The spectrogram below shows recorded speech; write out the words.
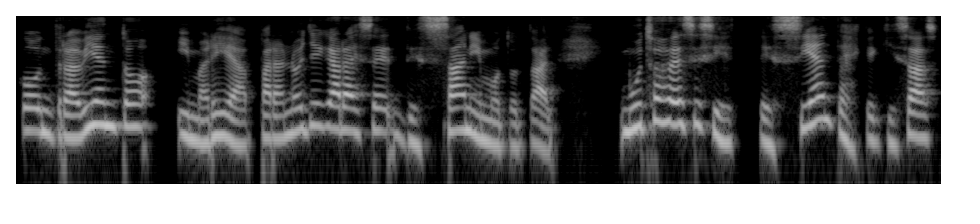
contra viento y marea para no llegar a ese desánimo total. Muchas veces si te sientes que quizás,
